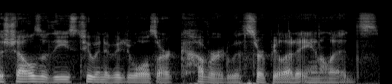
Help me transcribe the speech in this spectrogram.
The shells of these two individuals are covered with serpulid annelids.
